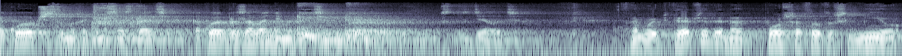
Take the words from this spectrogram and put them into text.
какое общество мы хотим создать, какое образование мы хотим э, сделать. Θα μου επιτρέψετε να πω σε αυτό το σημείο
